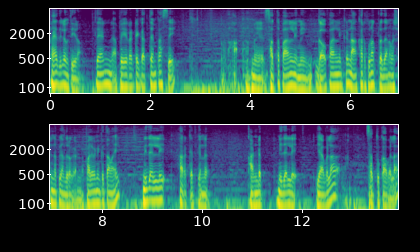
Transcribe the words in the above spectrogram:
පැදිලම තියෙනවා. දැන් අපේ රටේ ගත්තයන් පස්සේ සත්ත පාලන මේ ගවපාලනක නාකරතුනක් ප්‍රධාන වශයෙන් අපි අඳරගන්න පලවෙනික තමයි නිදැල්ලේ හරක් ඇති කන්න කණ්ඩ නිදැල්ලේ යවලා සත්තු කවලා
